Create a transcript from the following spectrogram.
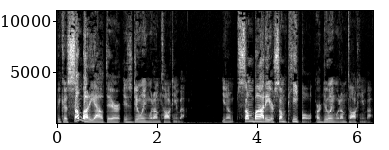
because somebody out there is doing what I'm talking about. You know, somebody or some people are doing what I'm talking about.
